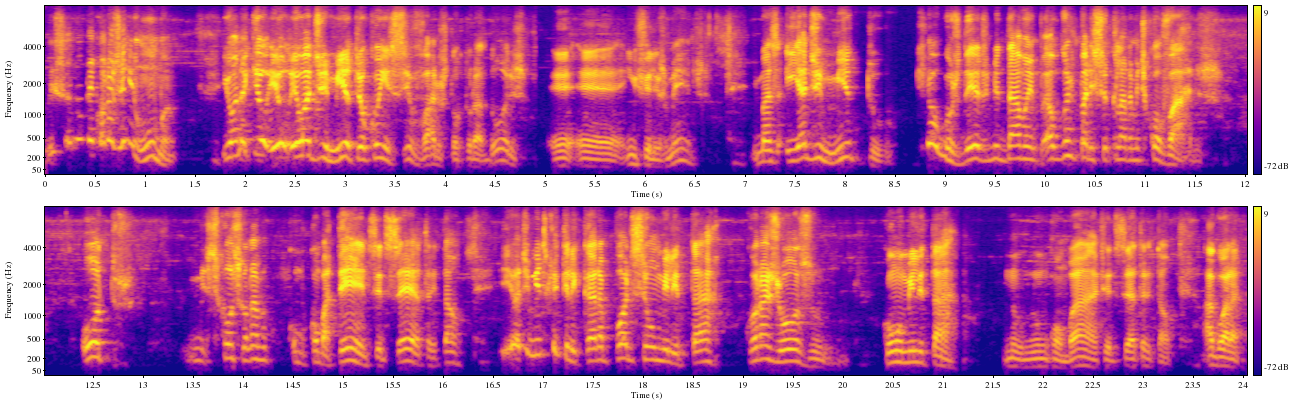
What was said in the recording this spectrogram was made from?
Isso não tem coragem nenhuma. E olha que eu, eu, eu admito, eu conheci vários torturadores, é, é, infelizmente, mas e admito que alguns deles me davam, alguns me pareciam claramente covardes, outros se consideravam como combatentes, etc. E, tal. e eu admito que aquele cara pode ser um militar corajoso, como militar, num, num combate, etc. E tal. Agora,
